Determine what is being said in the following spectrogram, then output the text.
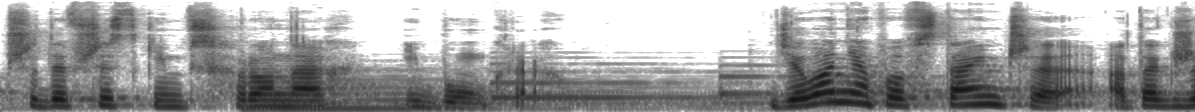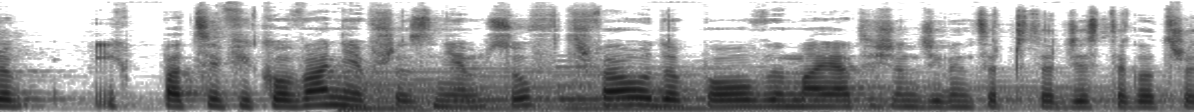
przede wszystkim w schronach i bunkrach. Działania powstańcze, a także ich pacyfikowanie przez Niemców trwało do połowy maja 1943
